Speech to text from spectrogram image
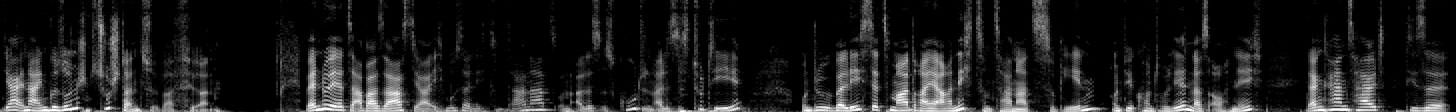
ja in einen gesunden Zustand zu überführen. Wenn du jetzt aber sagst, ja, ich muss ja nicht zum Zahnarzt und alles ist gut und alles ist tutti und du überlegst jetzt mal drei Jahre nicht zum Zahnarzt zu gehen und wir kontrollieren das auch nicht, dann kann es halt diese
